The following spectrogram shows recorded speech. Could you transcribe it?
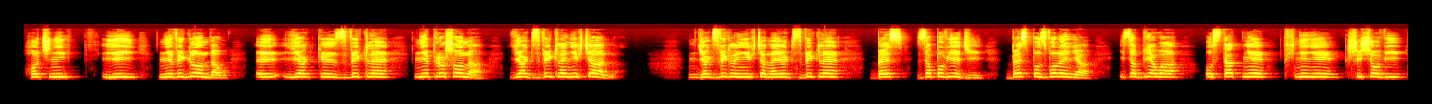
choć nikt jej nie wyglądał, e, jak zwykle nieproszona, jak zwykle niechciana. Jak zwykle niechciana, jak zwykle bez zapowiedzi, bez pozwolenia i zabrała ostatnie tchnienie Krzysiowi,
